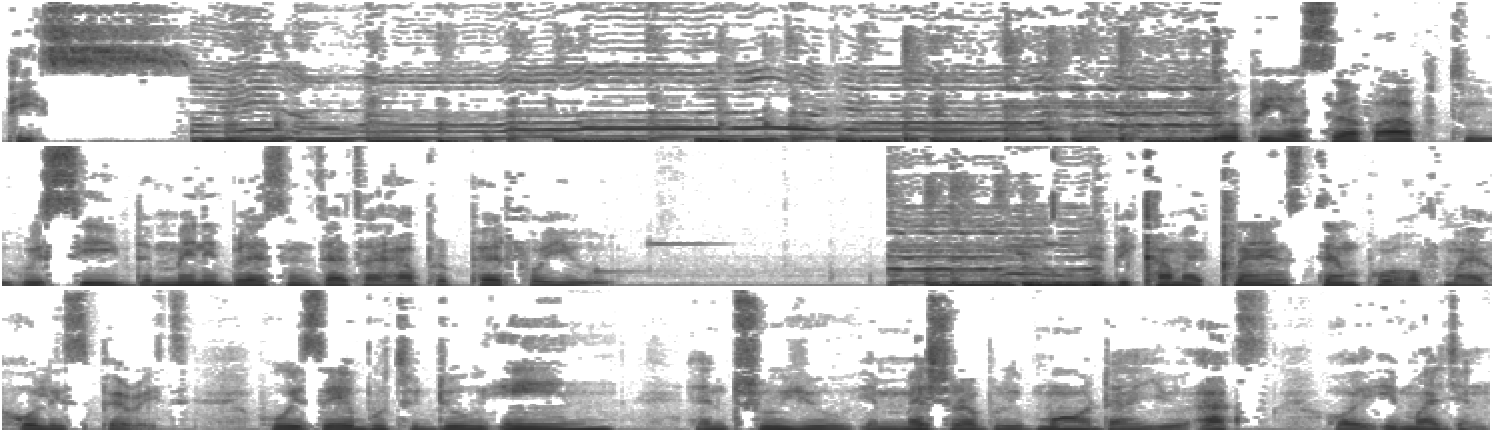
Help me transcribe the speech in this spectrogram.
peace. You open yourself up to receive the many blessings that I have prepared for you. You become a cleansed temple of my Holy Spirit, who is able to do in and through you immeasurably more than you ask or imagine.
